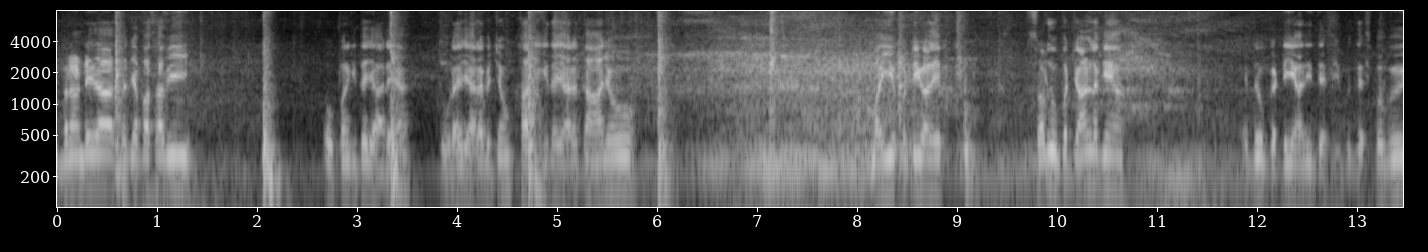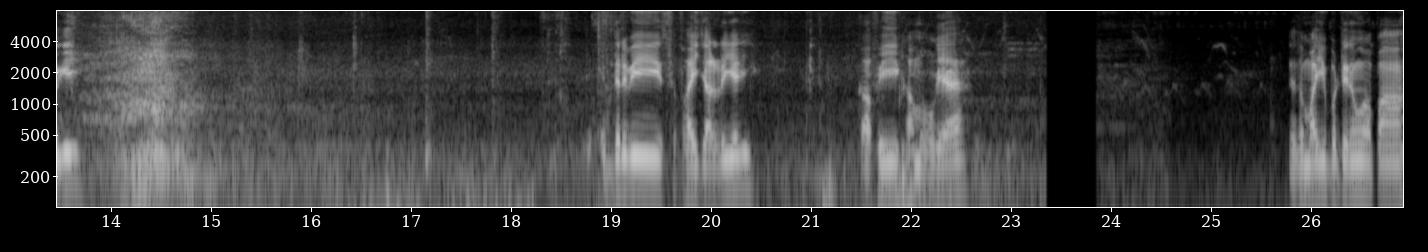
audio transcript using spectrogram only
ਬਰਾਂਡੇ ਦਾ ਸੱਜਾ ਪਾਸਾ ਵੀ ਓਪਨ ਕੀਤਾ ਜਾ ਰਿਹਾ, ਤੋੜਿਆ ਜਾ ਰਿਹਾ ਵਿੱਚੋਂ, ਖਾਲੀ ਕੀਤਾ ਜਾ ਰਿਹਾ, ਤਾਂ ਜੋ ਮਾਈਏ ਪੱਟੀ ਵਾਲੇ ਸੜਕ ਉੱਪਰ ਚੜ੍ਹਨ ਲੱਗੇ ਆ। ਇਧਰੋਂ ਗੱਡੀ ਆਂਦੀ ਦਿਸ ਦਿਸ ਪਵੇਗੀ ਇੱਧਰ ਵੀ ਸਫ਼ਾਈ ਚੱਲ ਰਹੀ ਹੈ ਜੀ। ਕਾਫੀ ਕੰਮ ਹੋ ਗਿਆ ਹੈ। ਜਦੋਂ ਮਾਈ ਪੱਟੀ ਨੂੰ ਆਪਾਂ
